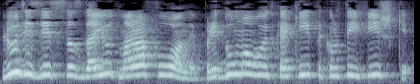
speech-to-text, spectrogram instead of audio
Люди здесь создают марафоны, придумывают какие-то крутые фишки,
